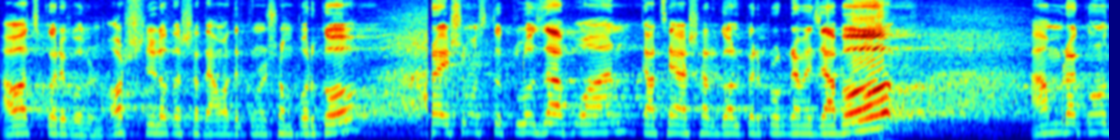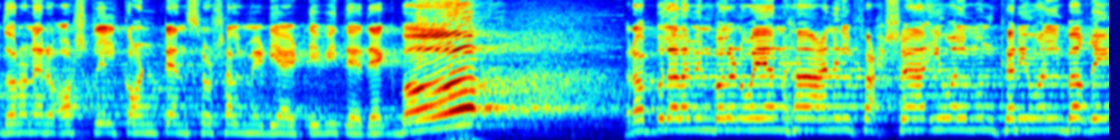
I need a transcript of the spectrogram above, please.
আওয়াজ করে বলুন, অশ্লীলতার সাথে আমাদের কোনো সম্পর্ক? আমরা এই সমস্ত ক্লোজ আপ ওয়ান কাছে আসার গল্পের প্রোগ্রামে যাব। আমরা কোন ধরনের অশ্লীল কন্টেন্ট সোশ্যাল মিডিয়ায় টিভিতে দেখব। রব্বুল আলামিন বলেন, ওয়ানহা আনিল ফাহশা ওয়াল মুনকারি ওয়াল বাগি।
